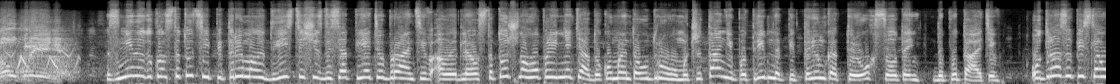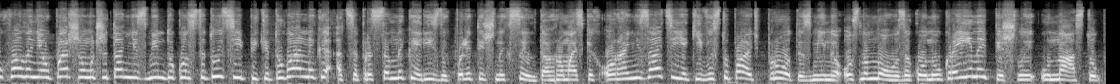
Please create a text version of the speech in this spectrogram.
на Україні. Зміни до Конституції підтримали 265 обранців, але для остаточного прийняття документа у другому читанні потрібна підтримка трьох сотень депутатів. Одразу після ухвалення у першому читанні змін до Конституції пікетувальники, а це представники різних політичних сил та громадських організацій, які виступають проти зміни основного закону України, пішли у наступ.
